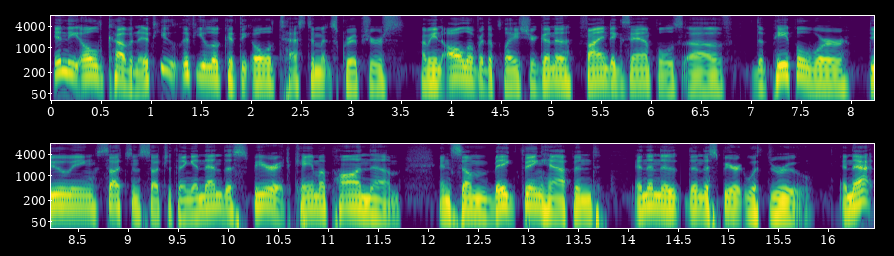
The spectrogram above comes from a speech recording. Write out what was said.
in the old covenant, if you if you look at the Old Testament scriptures, I mean all over the place, you're going to find examples of the people were doing such and such a thing and then the spirit came upon them and some big thing happened and then the then the spirit withdrew and that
